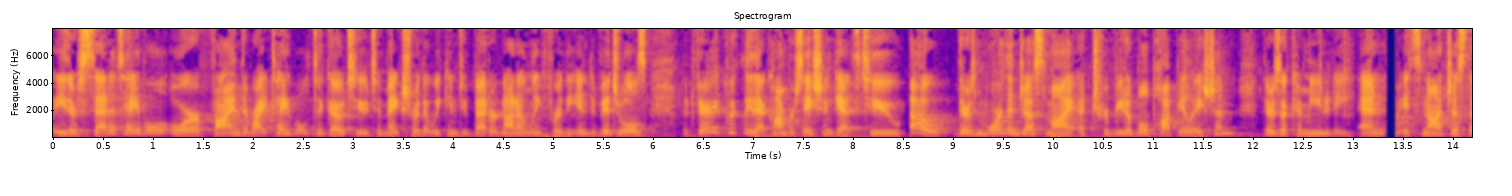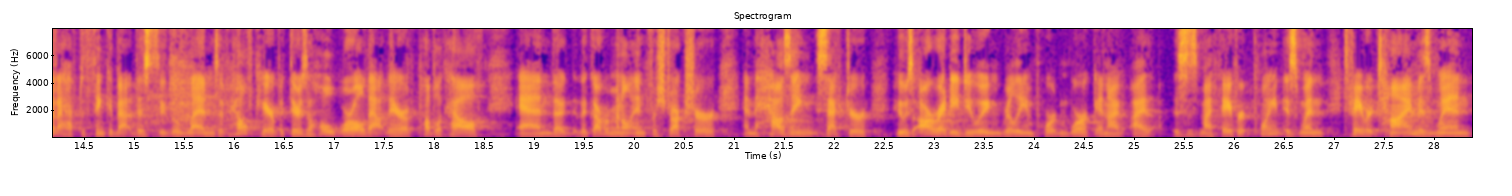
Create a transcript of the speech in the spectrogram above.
either set a table or find the right table to go to to make sure that we can do better, not only for the individuals, but very quickly that conversation gets to, oh, there's more than just my attributable population. There's a community. And it's not just that I have to think about this through the lens of healthcare, but there's a whole world out there of public health and the, the governmental infrastructure and the housing sector who is already doing really important work. And I, I this is my favorite point is when favorite time is when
